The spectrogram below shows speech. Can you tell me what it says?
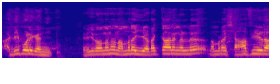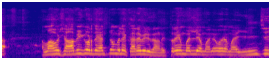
അടിപൊളി കഞ്ഞി. എനിക്ക് തോന്നുന്നു നമ്മുടെ ഈ ഇടക്കാലങ്ങളിൽ നമ്മുടെ ഷാഫിയുടെ അള്ളാഹു ഷാഫിക്ക് കൊടുത്ത ഏറ്റവും വലിയ കരവിരുതാണ്. ഇത്രയും വലിയ മനോഹരമായ ഇഞ്ചി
